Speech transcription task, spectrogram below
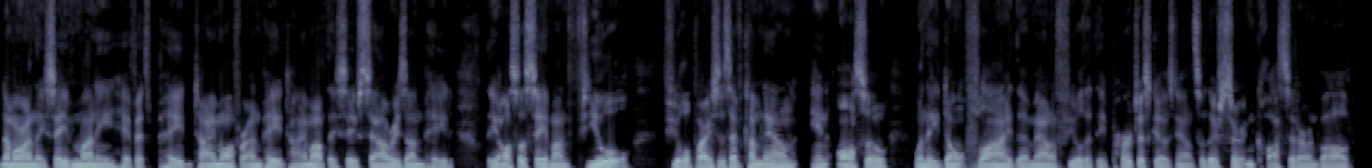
Number one, they save money. If it's paid time off or unpaid time off, they save salaries unpaid. They also save on fuel. Fuel prices have come down and also when they don't fly, the amount of fuel that they purchase goes down. So there's certain costs that are involved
